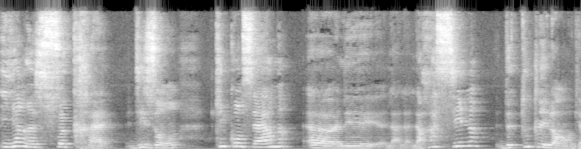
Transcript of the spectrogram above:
il y a un secret, disons, qui concerne euh, les, la, racine de toutes les langues.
